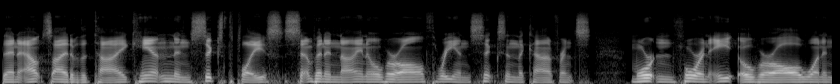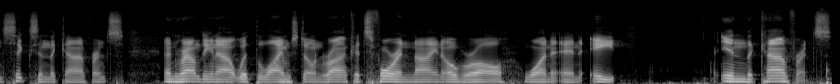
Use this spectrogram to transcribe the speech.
Then outside of the tie, Canton in 6th place, 7 and 9 overall, 3 and 6 in the conference. Morton 4 and 8 overall, 1 and 6 in the conference. And rounding it out with the Limestone Rockets 4 and 9 overall, 1 and 8 in the conference.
